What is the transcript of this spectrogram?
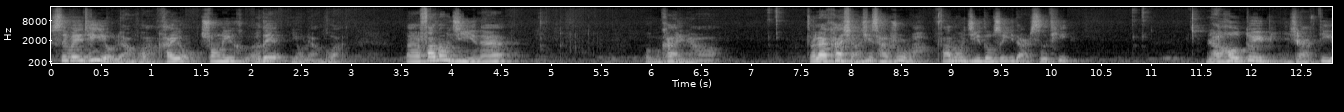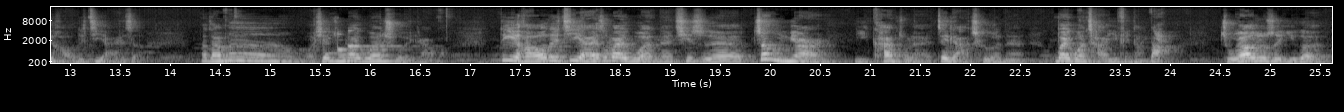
，CVT 有两款，还有双离合的有两款。呃，发动机呢，我们看一下啊，咱来看详细参数吧。发动机都是一点四 T，然后对比一下帝豪的 GS。那咱们我先从外观说一下吧。帝豪的 GS 外观呢，其实正面你看出来这俩车呢，外观差异非常大。主要就是一个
